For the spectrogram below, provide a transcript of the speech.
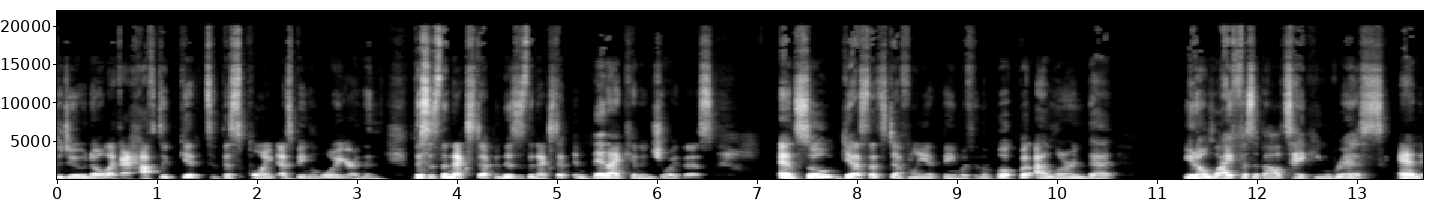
to do. No, like I have to get to this point as being a lawyer, and then this is the next step, and this is the next step, and then I can enjoy this. And so, yes, that's definitely a theme within the book. But I learned that, you know, life is about taking risks. And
